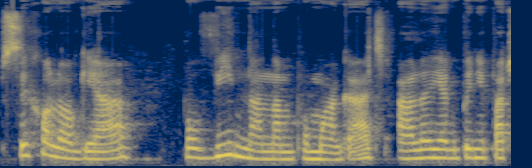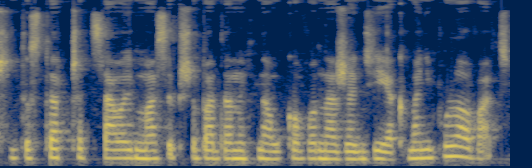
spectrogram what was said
psychologia powinna nam pomagać, ale jakby nie patrzeć, dostarcza całej masy przebadanych naukowo narzędzi, jak manipulować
